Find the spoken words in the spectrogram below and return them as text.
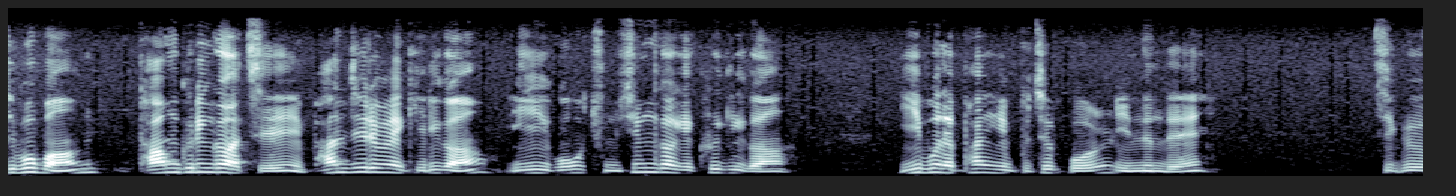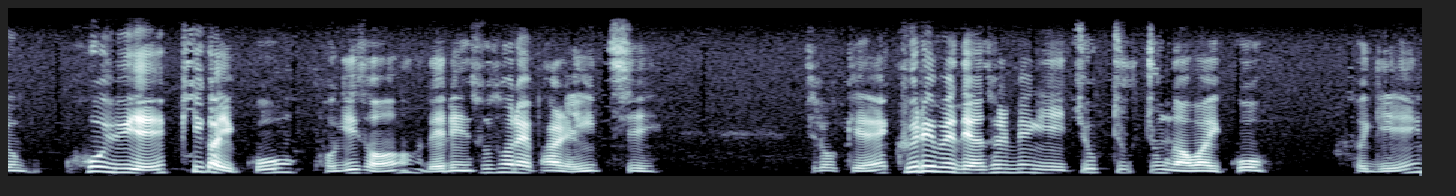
15번 다음 그림과 같이 반지름의 길이가 2이고 중심각의 크기가 2분의 파이인 부채꼴 있는데 지금 호 위에 P가 있고 거기서 내린 수선의 발 H 이렇게 그림에 대한 설명이 쭉쭉쭉 나와 있고 저기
